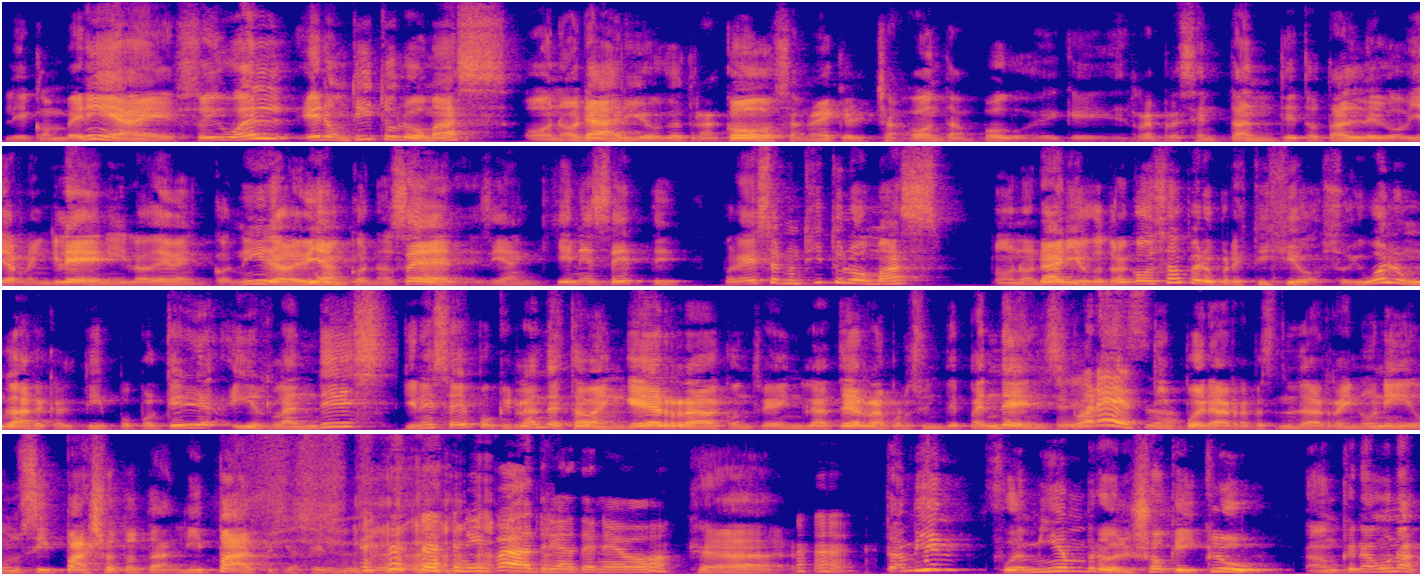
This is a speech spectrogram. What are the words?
Le convenía eso. Igual era un título más honorario que otra cosa. No es que el chabón tampoco es que representante total del gobierno inglés. Ni lo, deben, con- ni lo debían conocer. Decían, ¿quién es este? Por ahí era un título más honorario que otra cosa, pero prestigioso. Igual un garca el tipo, porque era irlandés. Y en esa época Irlanda estaba en guerra contra Inglaterra por su independencia. Por eso. El tipo era representante del Reino Unido. Un cipayo total. Ni patria tenía. Ni patria tenés vos. Claro. También fue miembro del Jockey Club, aunque en algunas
